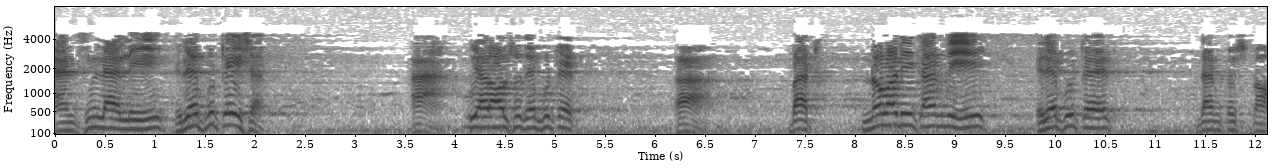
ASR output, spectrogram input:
And similarly, reputation. Ah, we are also reputed. Ah, but nobody can be reputed than Krishna.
